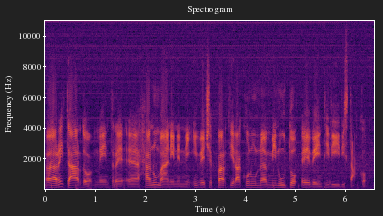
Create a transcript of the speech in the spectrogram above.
Uh, ritardo mentre uh, Hanumanin invece partirà con un minuto e 20 di distacco.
